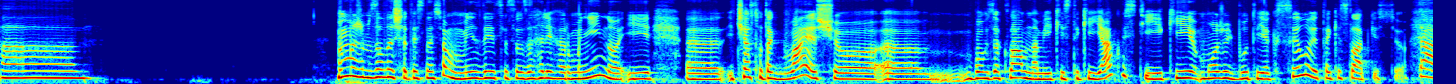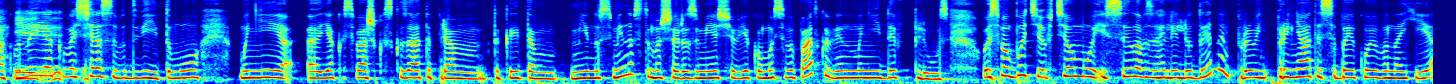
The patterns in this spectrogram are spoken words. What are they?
Можемо залишитись на цьому. Мені здається, це взагалі гармонійно, і е, і часто так буває, що е, Бог заклав нам якісь такі якості, які можуть бути як силою, так і слабкістю. Так, вони і, як весь час вдві. Тому мені е, якось важко сказати, прям такий там мінус-мінус, тому що я розумію, що в якомусь випадку він мені йде в плюс. Ось, мабуть, в цьому і сила взагалі людини прийняти себе, якою вона є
